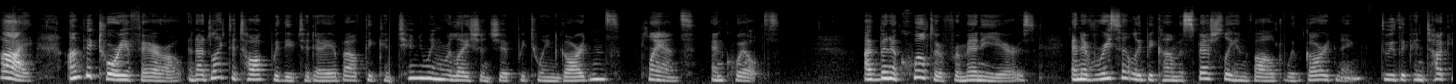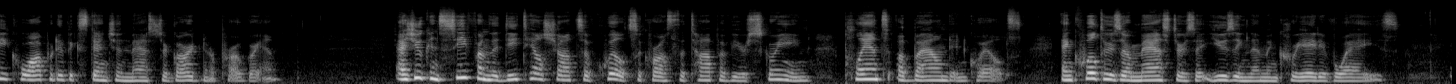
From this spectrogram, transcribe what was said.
Hi, I'm Victoria Faoro, and I'd like to talk with you today about the continuing relationship between gardens, plants, and quilts. I've been a quilter for many years and have recently become especially involved with gardening through the Kentucky Cooperative Extension Master Gardener Program. As you can see from the detail shots of quilts across the top of your screen, plants abound in quilts, and quilters are masters at using them in creative ways.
